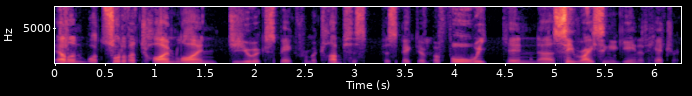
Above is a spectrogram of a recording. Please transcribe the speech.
Alan, what sort of a timeline do you expect from a club's perspective before we can uh, see racing again at Hatrick?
